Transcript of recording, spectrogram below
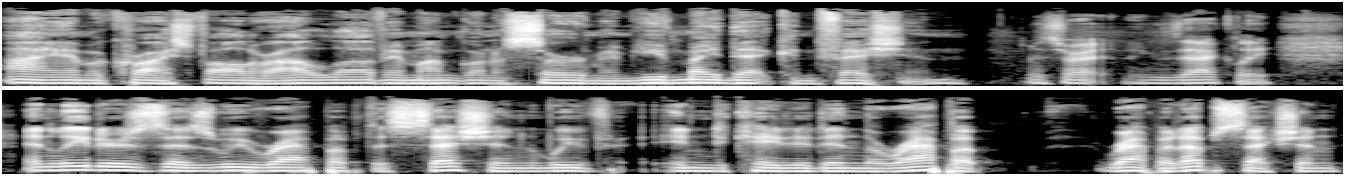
I am a Christ follower. I love him. I'm going to serve him. You've made that confession. That's right, exactly. And leaders, as we wrap up this session, we've indicated in the wrap up wrap it up section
